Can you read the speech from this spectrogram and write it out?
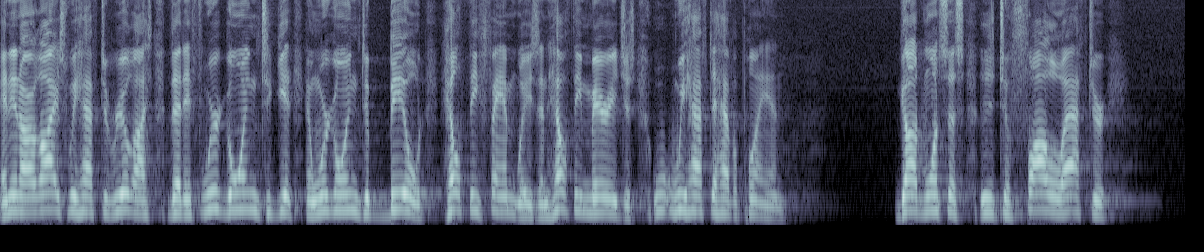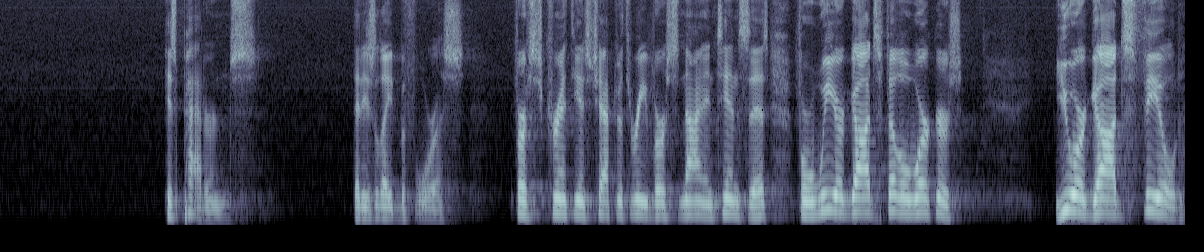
And in our lives, we have to realize that if we're going to get and we're going to build healthy families and healthy marriages, we have to have a plan. God wants us to follow after his patterns that he's laid before us. 1 Corinthians chapter 3 verse 9 and 10 says, "For we are God's fellow workers. You are God's field.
